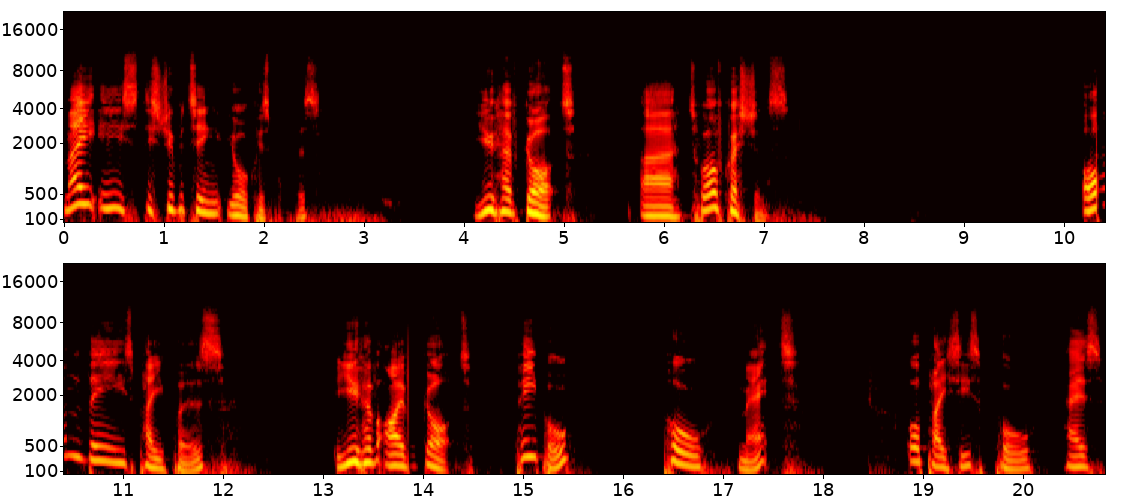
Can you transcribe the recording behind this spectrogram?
May is distributing your quiz papers. You have got uh, 12 questions. On these papers, you have either got people Paul met or places Paul has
